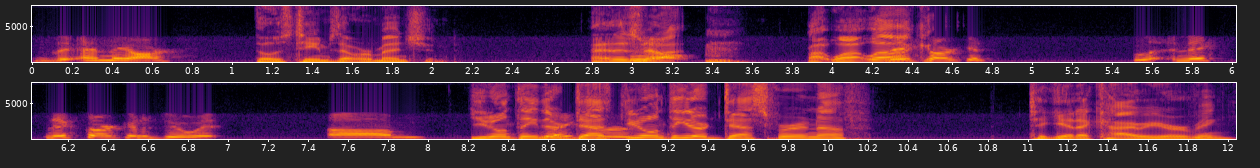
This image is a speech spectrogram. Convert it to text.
the, and they are. Those teams that were mentioned. And this is No. what- Uh, well, well, Knicks aren't going. Knicks, Knicks aren't going to do it. Um, you don't think they're des- you don't think they're desperate enough to get a Kyrie Irving?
